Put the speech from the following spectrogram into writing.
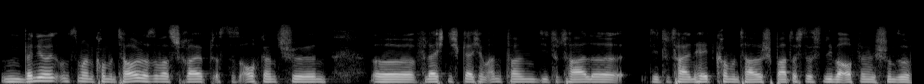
Mm, Wenn ihr uns mal einen Kommentar oder sowas schreibt, ist das auch ganz schön. Äh, vielleicht nicht gleich am Anfang die totale, die totalen Hate-Kommentare, spart euch das lieber auf, wenn wir schon so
